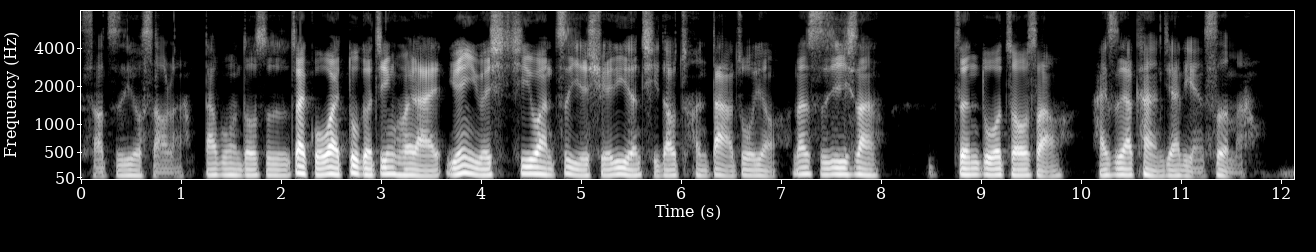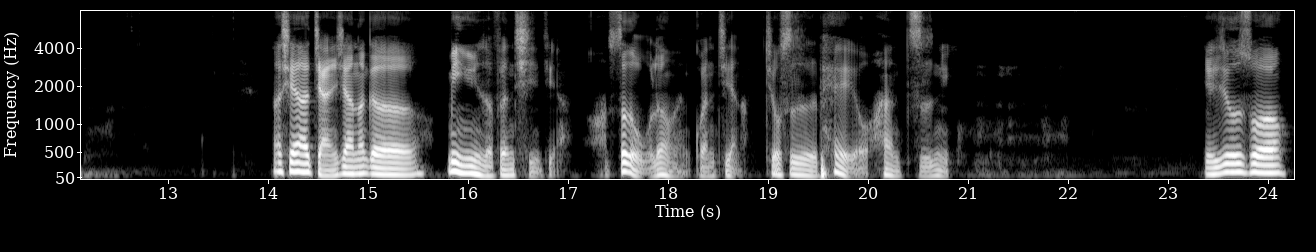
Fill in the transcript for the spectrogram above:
少之又少了，大部分都是在国外镀个金回来，原以为希望自己的学历能起到很大的作用，但实际上僧多粥少，还是要看人家脸色嘛。那现在讲一下那个命运的分歧点啊，这个我认为很关键，就是配偶和子女，也就是说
